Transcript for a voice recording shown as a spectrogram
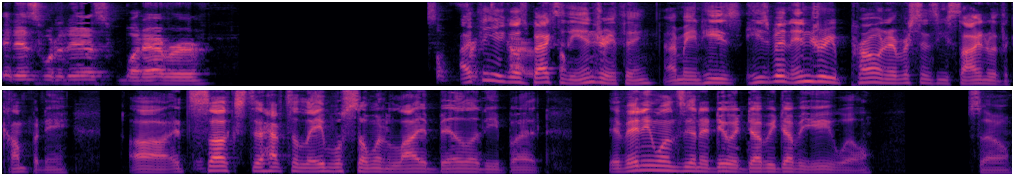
it is what it is. Whatever. So I think it goes back to the injury thing. I mean, he's he's been injury prone ever since he signed with the company. Uh, it sucks to have to label someone a liability, but if anyone's gonna do it, WWE will. So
